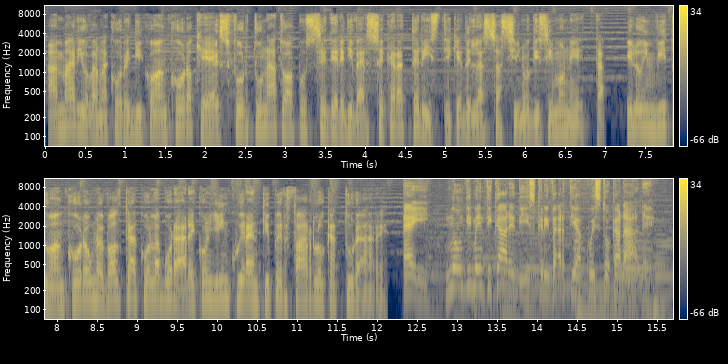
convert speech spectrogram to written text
A Mario Vanacore dico ancora che è sfortunato a possedere diverse caratteristiche dell'assassino di Simonetta, e lo invito ancora una volta a collaborare con gli inquirenti per farlo catturare. Ehi, non dimenticare di iscriverti a questo canale.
